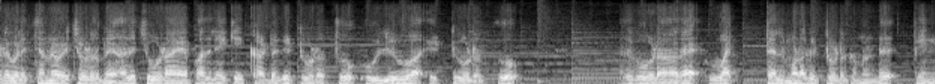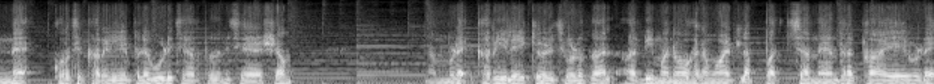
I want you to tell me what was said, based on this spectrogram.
ഞാനിവിടെ വെളിച്ചെണ്ണ ഒഴിച്ചു കൊടുത്തു അത് ചൂടായപ്പോൾ അതിലേക്ക് കടുക് ഇട്ട് കൊടുത്തു ഉലുവ ഇട്ട് കൊടുത്തു. അതുകൂടാതെ വറ്റൽമുളക് ഇട്ട് കൊടുക്കുന്നുണ്ട്. പിന്നെ കുറച്ച് കറിവേപ്പില കൂടി ചേർത്തതിന് ശേഷം നമ്മുടെ കറിയിലേക്ക് ഒഴിച്ചു കൊടുത്താൽ അതിമനോഹരമായിട്ടുള്ള പച്ച നേന്ത്രക്കായയുടെ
